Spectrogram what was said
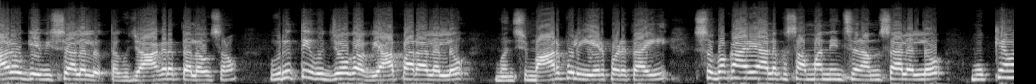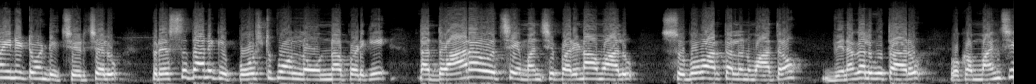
ఆరోగ్య విషయాలలో తగు జాగ్రత్తలు అవసరం. వృత్తి ఉద్యోగ వ్యాపారాలలో మంచి మార్పులు ఏర్పడతాయి. శుభకార్యాలకు సంబంధించిన అంశాలలో ముఖ్యమైనటువంటి చర్చలు. ప్రస్తుతానికి పోస్ట్ పోన్లో ఉన్నప్పటికీ తద్వారా వచ్చే మంచి పరిణామాలు శుభవార్తలను మాత్రం వినగలుగుతారు. ఒక మంచి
